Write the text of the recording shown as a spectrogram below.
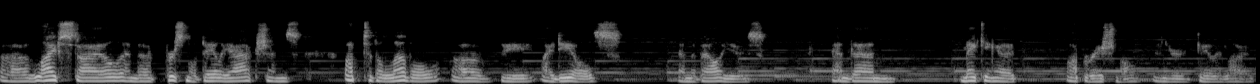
uh, lifestyle and the personal daily actions up to the level of the ideals and the values, and then making it operational in your daily life.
